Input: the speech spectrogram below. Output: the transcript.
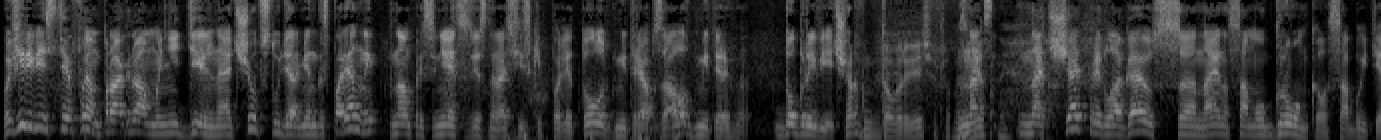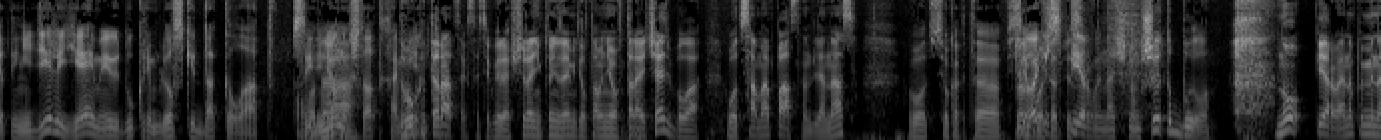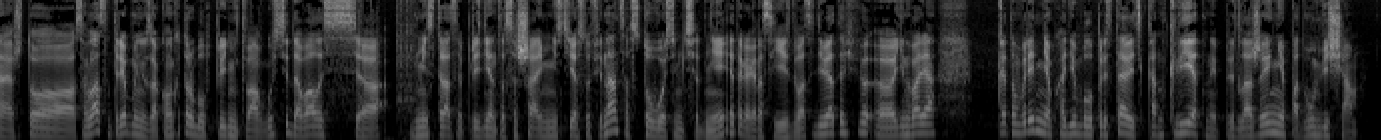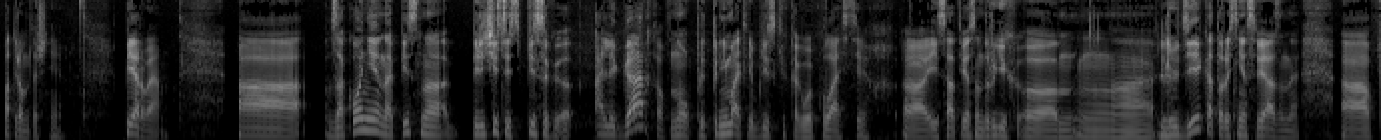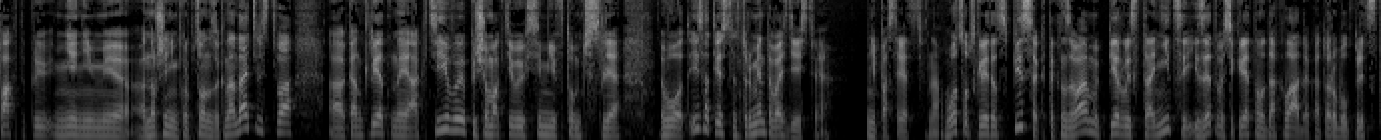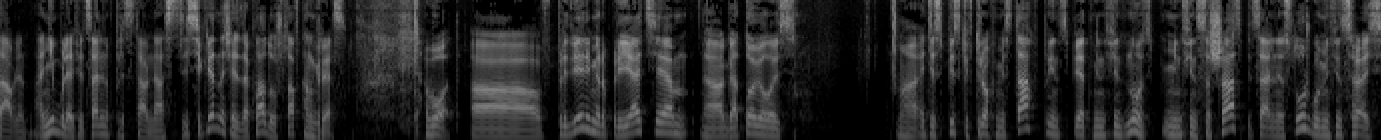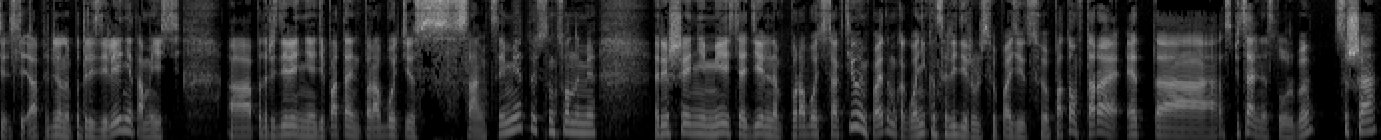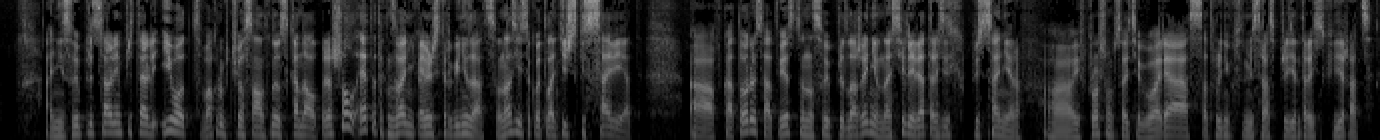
В эфире Вести ФМ, программа «Недельный отчет» в студии Армен Гаспарян. И к нам присоединяется известный российский политолог Дмитрий Абзалов. Дмитрий, добрый вечер. Добрый вечер, известный. На- начать предлагаю с, наверное, самого громкого события этой недели. Я имею в виду кремлевский доклад в Соединенных да. Штатах Америки. двух итерациях, кстати говоря. Вчера никто не заметил, там у него вторая часть была. Вот самая опасная для нас. Вот, все как-то все Ну, давайте больше с отпис- первой начнем. Что это было? Ну, первое, напоминаю, что согласно требованию закона, который был принят в августе, давалось э, администрации президента США и Министерству финансов 180 дней, это как раз и есть 29 фе- э, января. К этому времени необходимо было представить конкретные предложения по двум вещам, по трем точнее. Первое. А, в законе написано перечислить список э, олигархов, ну, предпринимателей, близких как бы к власти, э, и, соответственно, других э, э, людей, которые с ней связаны, э, факты применениями, нарушением коррупционного законодательства, конкретные активы, причем активы их семьи в том числе, вот, и, соответственно, инструменты воздействия непосредственно. Вот, собственно этот список, так называемые первые страницы из этого секретного доклада, который был представлен. Они были официально представлены, а секретная часть доклада ушла в Конгресс. Вот. а, В преддверии мероприятия а, готовилось а, эти списки в трех местах, в принципе, от Минфин, ну, Минфин США, специальные службы, Минфин США есть определенное подразделение, там есть а, подразделение Департамент по работе с санкциями, то есть санкционными решениями, есть отдельно по работе с активами, поэтому как бы они консолидировали свою позицию. Потом вторая — это специальные службы США, они свои представления представили. И вот вокруг чего основной скандал пришел, это так называемая некоммерческая организация. У нас есть такой Атлантический совет, а, в который, соответственно, свои предложения вносили ряд российских оппозиционеров. А, И в прошлом, кстати говоря, сотрудников администрации президента Российской Федерации.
